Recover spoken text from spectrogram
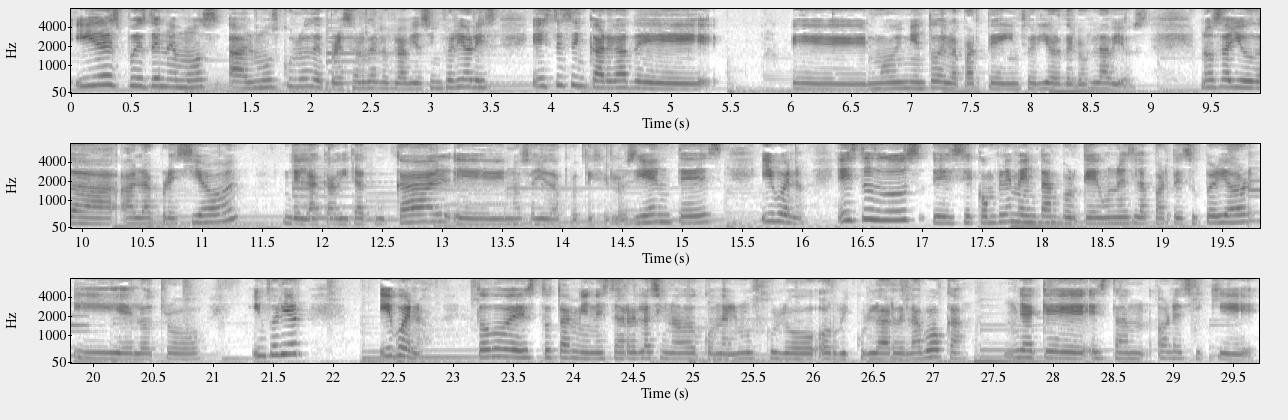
Y después tenemos al músculo depresor de los labios inferiores. Este se encarga de eh, el movimiento de la parte inferior de los labios. Nos ayuda a la presión de la cavidad bucal, eh, nos ayuda a proteger los dientes y bueno, estos dos eh, se complementan porque uno es la parte superior y el otro inferior y bueno, todo esto también está relacionado con el músculo orbicular de la boca, ya que están ahora sí que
